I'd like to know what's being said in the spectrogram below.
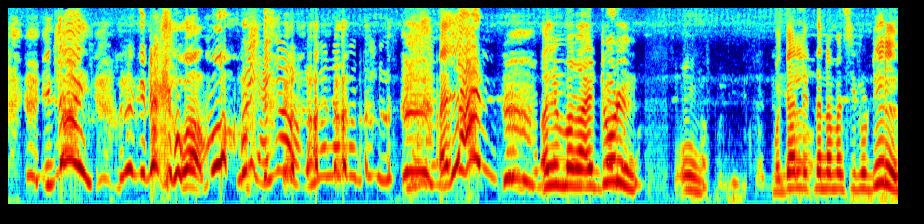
Inday! Anong ginagawa mo? Ay, ayo. Iwan na po. Ayan! Ayun mga idol. Mm. Magalit na naman si Rodil.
